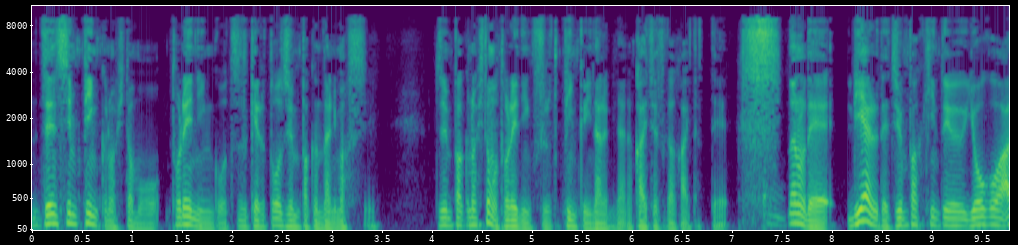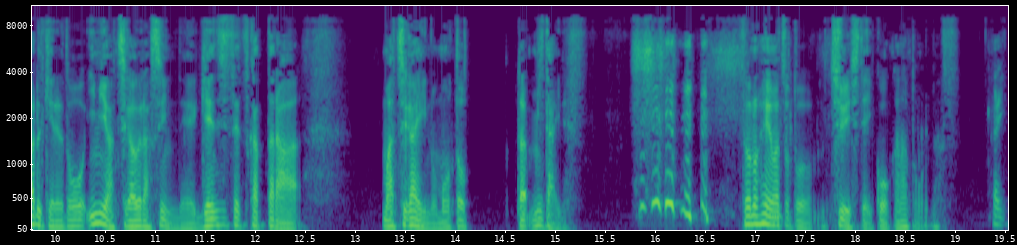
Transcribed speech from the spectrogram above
全身ピンクの人もトレーニングを続けると純白になりますし、純白の人もトレーニングするとピンクになるみたいな解説が書いてあって、なので、リアルで純白筋という用語はあるけれど、意味は違うらしいんで、現実で使ったら、間違いのもとだ、みたいです。その辺はちょっと注意していこうかなと思います。はい。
